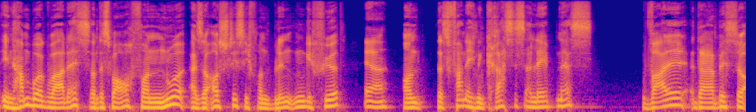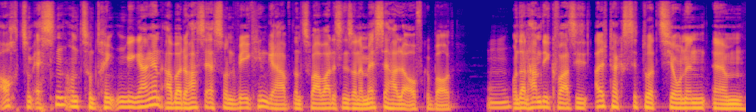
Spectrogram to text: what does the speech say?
in Hamburg war das und das war auch von nur, also ausschließlich von Blinden geführt. ja. Und das fand ich ein krasses Erlebnis, weil da bist du auch zum Essen und zum Trinken gegangen, aber du hast erst so einen Weg hingehabt. Und zwar war das in so einer Messehalle aufgebaut. Mhm. Und dann haben die quasi Alltagssituationen ähm,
